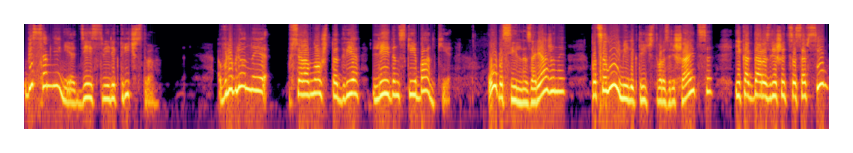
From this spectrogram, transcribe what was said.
Без сомнения, действие электричества. Влюбленные все равно, что две лейденские банки. Оба сильно заряжены, поцелуями электричество разрешается, и когда разрешится совсем,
